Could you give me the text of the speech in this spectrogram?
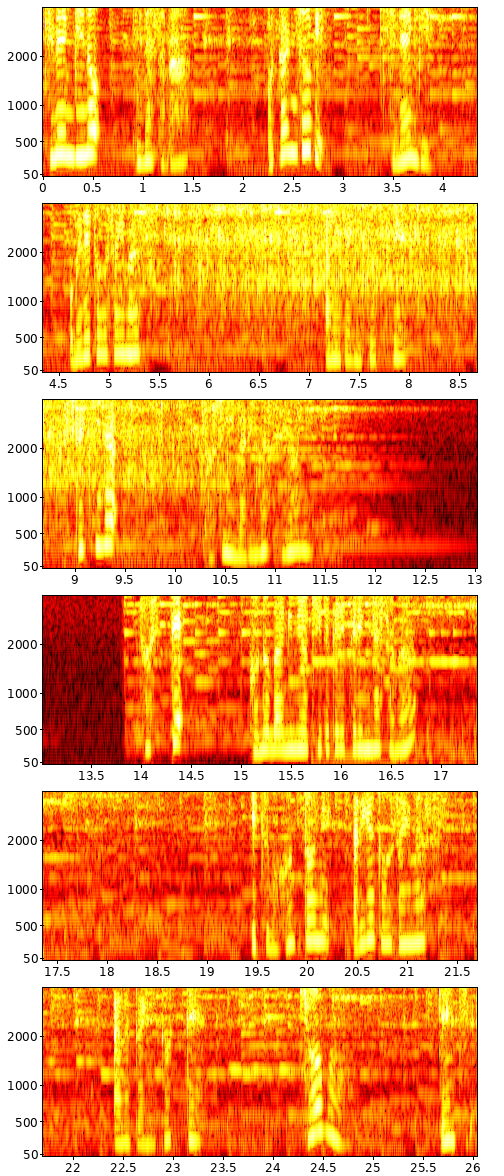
記念日の皆様。お誕生日。記念日おめでとうございます。あなたにとって。素敵な年になりますように。そしてこの番組を聞いてくれてる皆様。いつも本当にありがとうございます。あなたにとって今日も元気で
